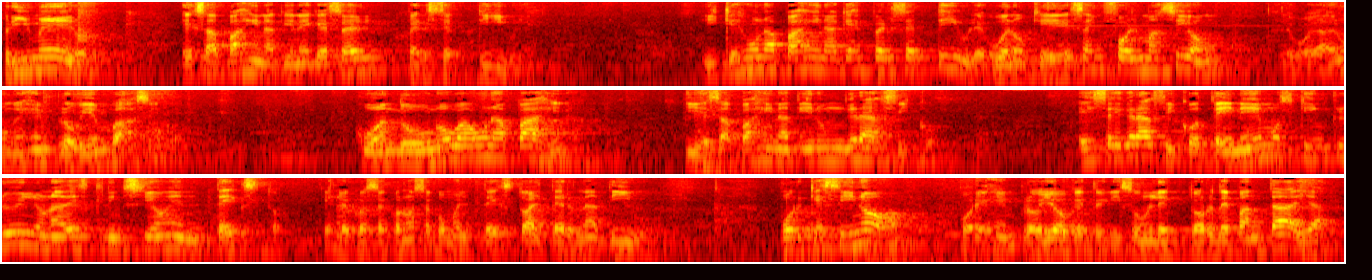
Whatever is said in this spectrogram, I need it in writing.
primero, esa página tiene que ser perceptible. ¿Y qué es una página que es perceptible? Bueno, que esa información, le voy a dar un ejemplo bien básico, cuando uno va a una página y esa página tiene un gráfico, ese gráfico tenemos que incluirle una descripción en texto, que es lo que se conoce como el texto alternativo. Porque si no, por ejemplo yo que utilizo un lector de pantalla,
